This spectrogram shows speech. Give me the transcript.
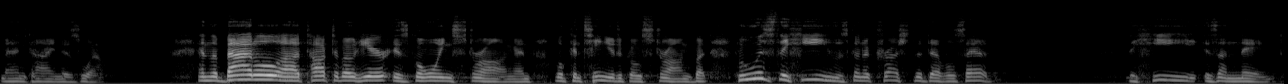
mankind as well. And the battle uh, talked about here is going strong and will continue to go strong. But who is the he who's going to crush the devil's head? The he is unnamed.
